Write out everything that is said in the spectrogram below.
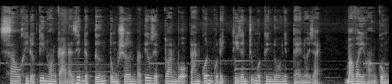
Sau khi được tin Hoàng Cái đã giết được tướng Tùng Sơn và tiêu diệt toàn bộ tàn quân của địch thì dân chúng ở kinh đô nhất tề nổi dậy, bao vây hoàng cung,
